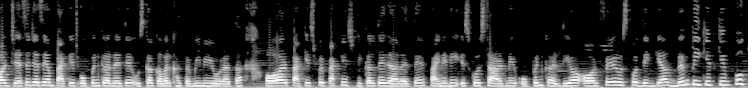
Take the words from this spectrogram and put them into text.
और जैसे जैसे हम पैकेज ओपन कर रहे थे, उसका कवर ख़त्म ही नहीं हो रहा था और पैकेज पे पैकेज निकलते करते जा रहे थे। फाइनली इसको स्टार ने ओपन कर दिया और फिर उसको दिख गया विम्पी किट के बुक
